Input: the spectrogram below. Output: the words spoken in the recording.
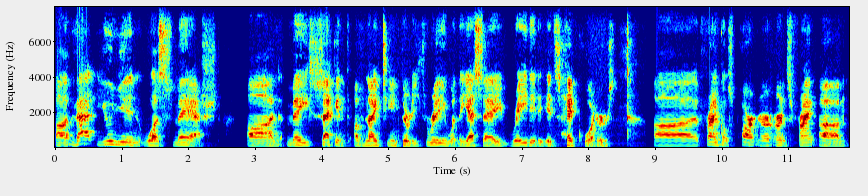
Uh, that union was smashed on May 2nd of 1933 when the SA raided its headquarters. Uh, Fraenkel's partner, Ernst Frank, um,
